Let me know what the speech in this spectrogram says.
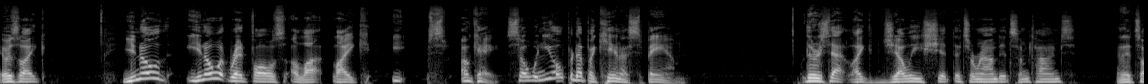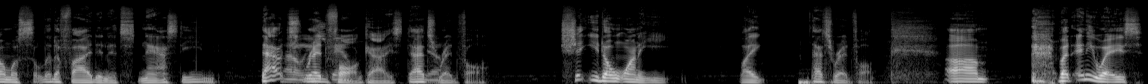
It was like, you know, you know what Redfall's a lot like. Okay, so when you open up a can of spam, there's that like jelly shit that's around it sometimes, and it's almost solidified and it's nasty. And that's Redfall, guys. That's Yeah. Redfall. Shit you don't want to eat. Like that's Redfall. Um, but anyways,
